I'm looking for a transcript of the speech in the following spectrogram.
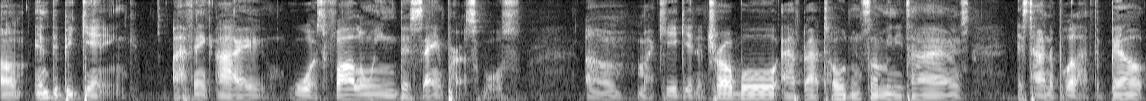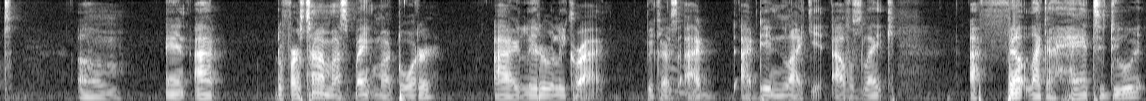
Um, in the beginning, I think I was following the same principles. Um, my kid get in trouble after I told him so many times. It's time to pull out the belt. Um, and I the first time I spanked my daughter, I literally cried because I I didn't like it. I was like, I felt like I had to do it,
